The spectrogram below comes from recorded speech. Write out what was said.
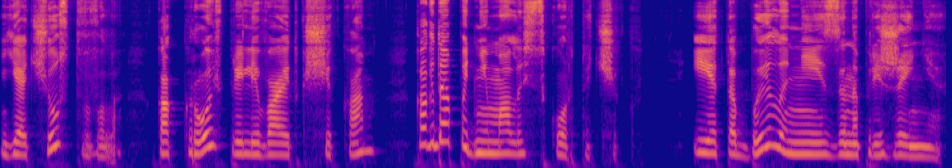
Я чувствовала, как кровь приливает к щекам, когда поднималась с корточек. И это было не из-за напряжения.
